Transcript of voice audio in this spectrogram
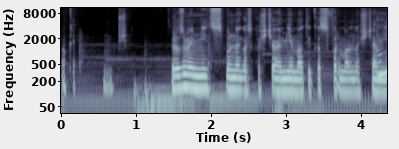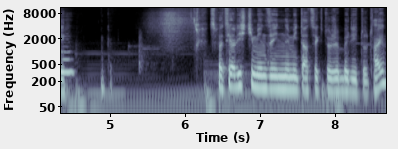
Okej. Okay. Rozumiem, nic wspólnego z kościołem nie ma, tylko z formalnościami. Mhm. Okay. Specjaliści, między innymi tacy, którzy byli tutaj,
